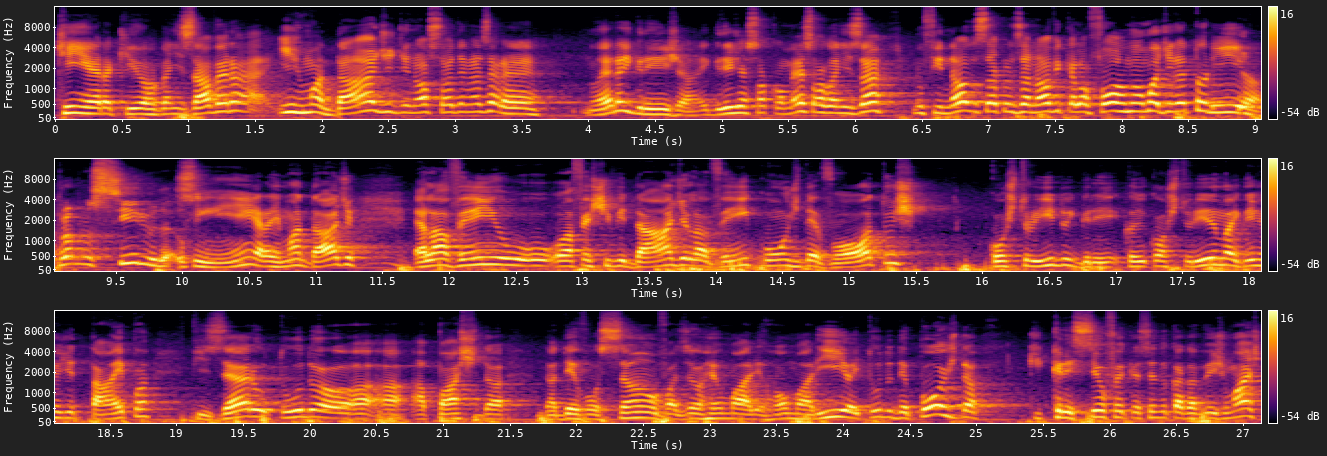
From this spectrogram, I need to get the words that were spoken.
Quem era que organizava era a Irmandade de Nossa Senhora de Nazaré não era a igreja. A igreja só começa a organizar no final do século XIX que ela forma uma diretoria. O próprio Sírio. Da... Sim, era a Irmandade. Ela vem, o, a festividade, ela vem com os devotos, construído, igre... construído uma igreja de taipa, fizeram tudo, a, a, a parte da, da devoção, fazer a romaria e tudo. Depois da, que cresceu, foi crescendo cada vez mais,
